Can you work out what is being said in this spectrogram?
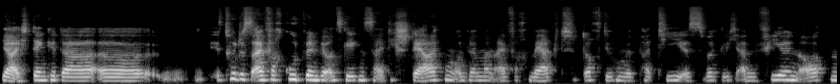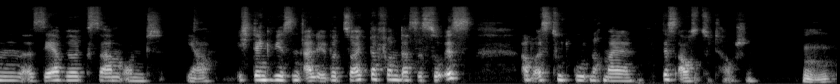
ja, ich denke, da äh, tut es einfach gut, wenn wir uns gegenseitig stärken und wenn man einfach merkt, doch, die Homöopathie ist wirklich an vielen Orten sehr wirksam und ja, ich denke, wir sind alle überzeugt davon, dass es so ist, aber es tut gut, nochmal das auszutauschen. Mhm.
